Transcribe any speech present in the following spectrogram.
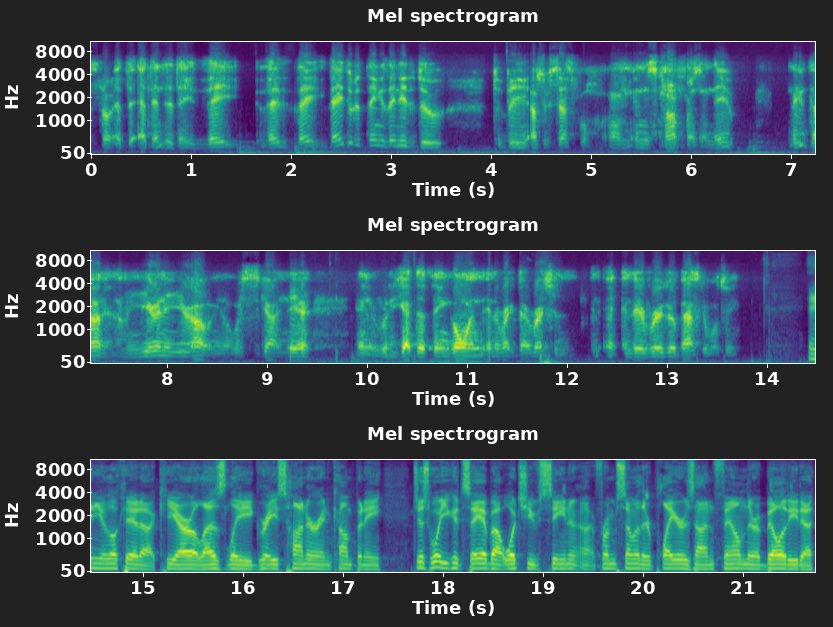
so at the, at the end of the day, they they they they do the things they need to do to be successful um, in this conference, and they've they've done it. I mean, year in and year out, you know, Wes has gotten there and really got that thing going in the right direction, and they're a very good basketball team. And you look at uh, Kiara Leslie, Grace Hunter, and company just what you could say about what you've seen uh, from some of their players on film, their ability to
